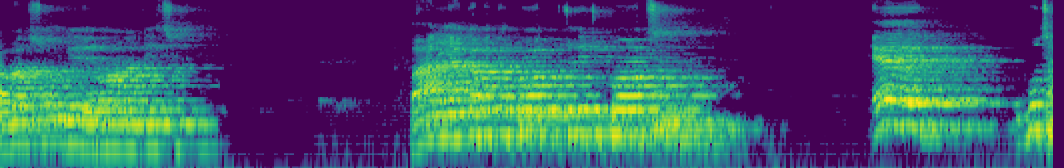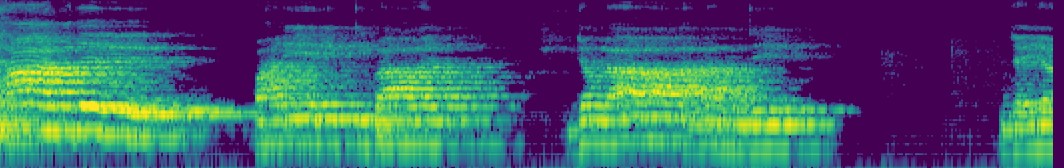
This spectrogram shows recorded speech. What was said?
বাবার সঙ্গে রওনা দিয়েছি। পাহাড়ি আঁকা বাঁকা পথ, উঁচু নিচু পথ। এক গুছা আমাদের পাহাড়ের একটি পায় জঙ্গলার মাঝে। যাইয়া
